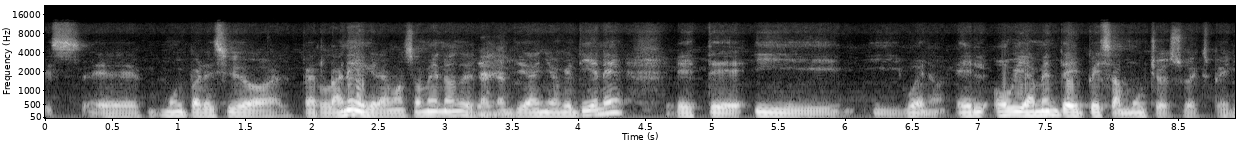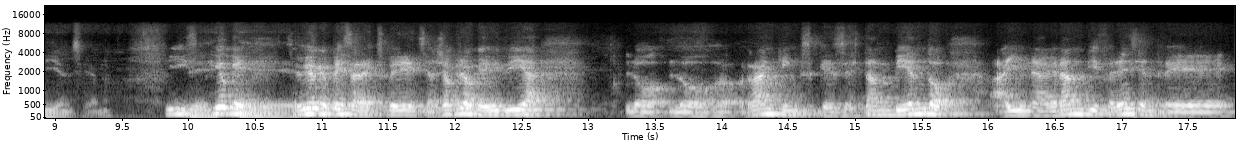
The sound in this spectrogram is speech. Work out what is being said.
es eh, muy parecido al Perla Negra, más o menos, de la cantidad de años que tiene. Este, y, bueno, él obviamente ahí pesa mucho su experiencia. ¿no? Y se vio, que, este, se vio que pesa la experiencia. Yo creo que hoy día los rankings que se están viendo, hay una gran diferencia entre,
